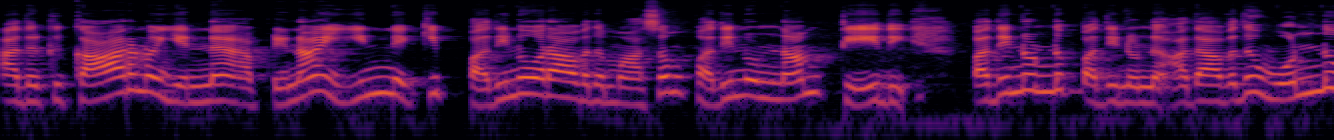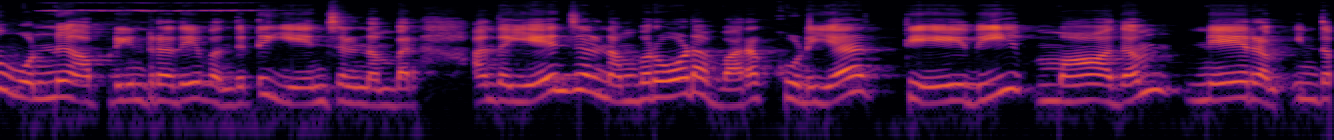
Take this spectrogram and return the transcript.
அதுக்கு காரணம் என்ன அப்படின்னா இன்னைக்கு பதினோராவது மாதம் பதினொன்றாம் தேதி. பதினொன்று பதினொன்று அதாவது ஒன்று ஒன்று அப்படின்றது வந்துட்டு ஏஞ்சல் நம்பர். அந்த ஏஞ்சல் நம்பரோட வரக்கூடிய தேதி மாதம் நேரம் இந்த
